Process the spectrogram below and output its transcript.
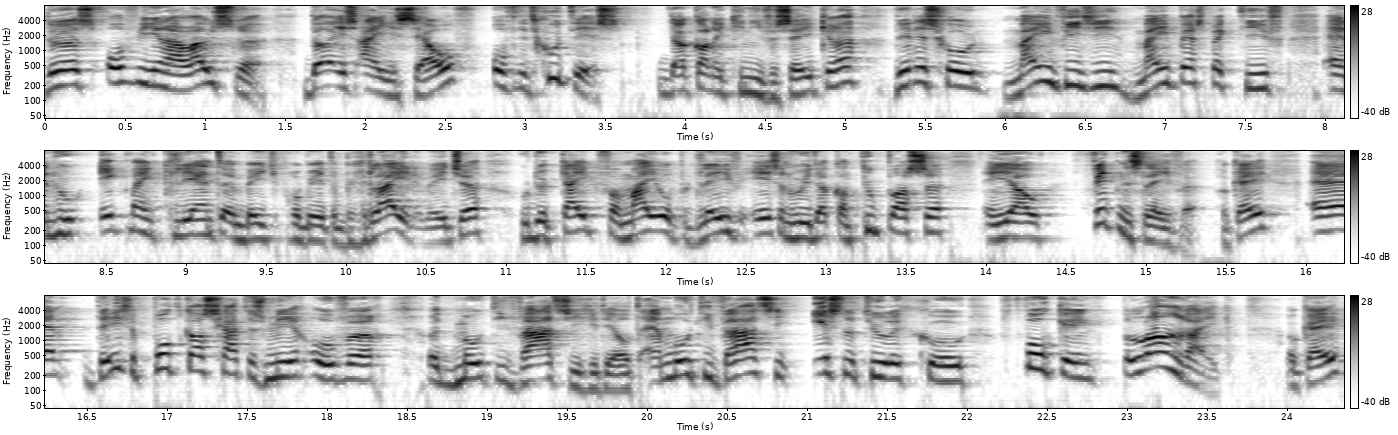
Dus of je naar luisteren, dat is aan jezelf. Of dit goed is, dat kan ik je niet verzekeren. Dit is gewoon mijn visie, mijn perspectief en hoe ik mijn cliënten een beetje probeer te begeleiden, weet je? Hoe de kijk van mij op het leven is en hoe je dat kan toepassen in jouw fitnessleven, oké? En deze podcast gaat dus meer over het motivatiegedeelte. En motivatie is natuurlijk gewoon fucking belangrijk, oké?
